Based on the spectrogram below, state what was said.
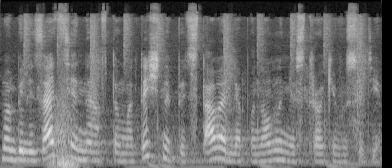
Мобілізація не автоматична підстава для поновлення строків у суді.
